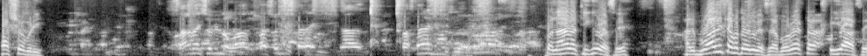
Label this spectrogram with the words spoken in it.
পাঁচশো করি। না ঠিকই আছে। আর বোয়ালিটা কত করে বেচা? বড় একটা ইয়া আছে।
